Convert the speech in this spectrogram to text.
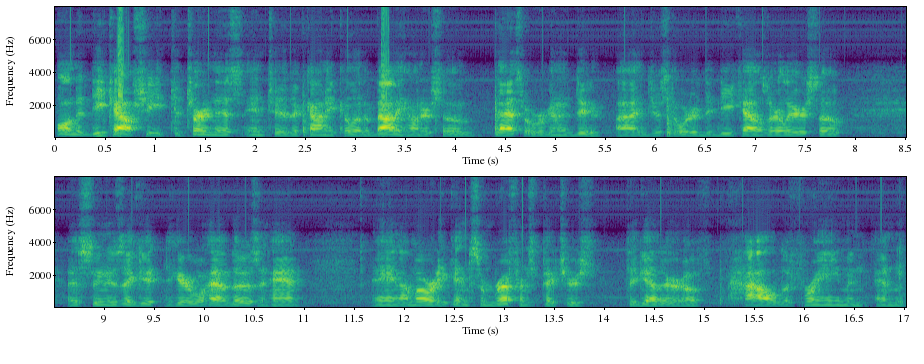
on the decal sheet to turn this into the Connie Kalitta Bounty Hunter. So that's what we're going to do. I just ordered the decals earlier, so as soon as they get here, we'll have those in hand. And I'm already getting some reference pictures together of how the frame and, and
